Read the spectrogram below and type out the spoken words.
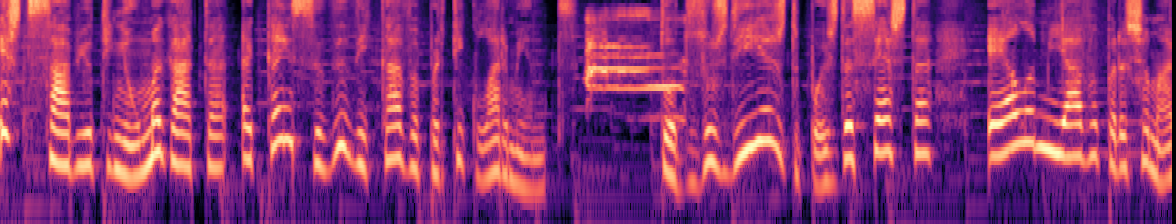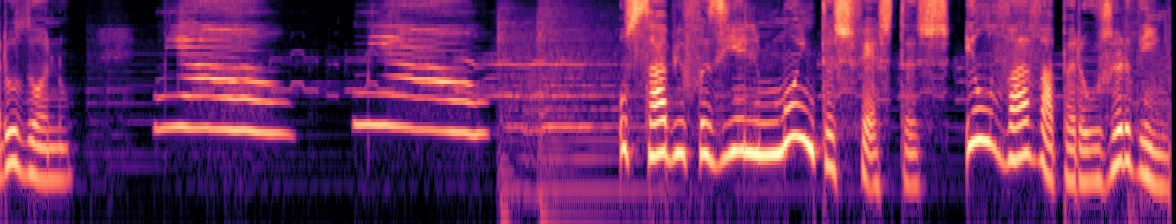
Este sábio tinha uma gata a quem se dedicava particularmente. Todos os dias, depois da cesta, ela miava para chamar o dono. Miau, miau. O sábio fazia-lhe muitas festas e levava-a para o jardim,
